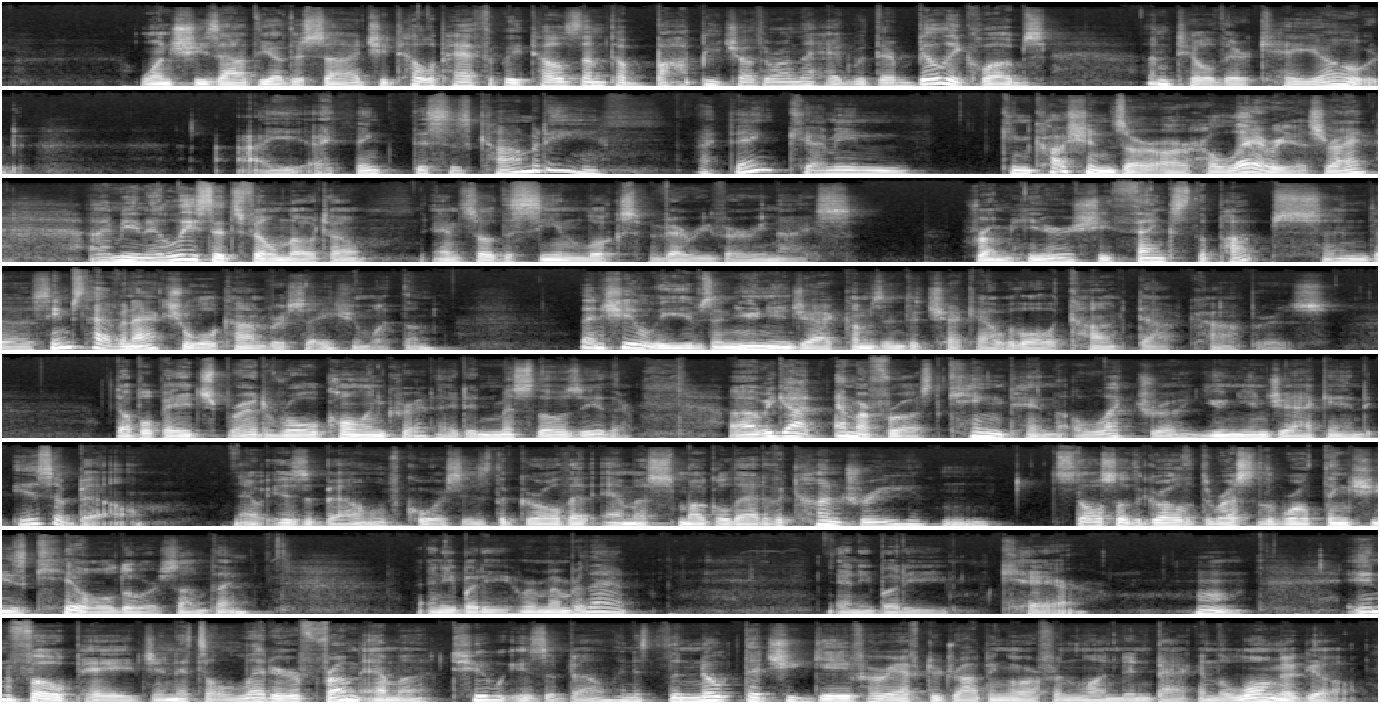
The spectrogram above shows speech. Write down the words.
Once she's out the other side, she telepathically tells them to bop each other on the head with their billy clubs until they're KO'd. I, I think this is comedy. I think. I mean, concussions are, are hilarious, right? I mean, at least it's Phil Noto, and so the scene looks very, very nice. From here, she thanks the pups and uh, seems to have an actual conversation with them. Then she leaves, and Union Jack comes in to check out with all the conked out coppers. Double page spread, roll, call, and crit. I didn't miss those either. Uh, we got Emma Frost, Kingpin, Elektra, Union Jack, and Isabel. Now, Isabel, of course, is the girl that Emma smuggled out of the country. It's also the girl that the rest of the world thinks she's killed or something. Anybody remember that? Anybody care? Hmm. Info page, and it's a letter from Emma to Isabel, and it's the note that she gave her after dropping off in London back in the long ago.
